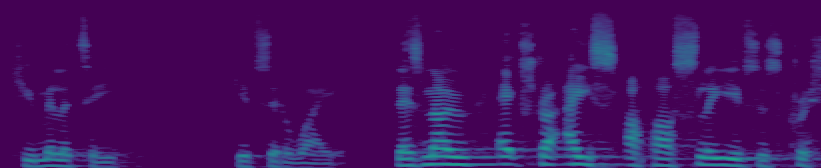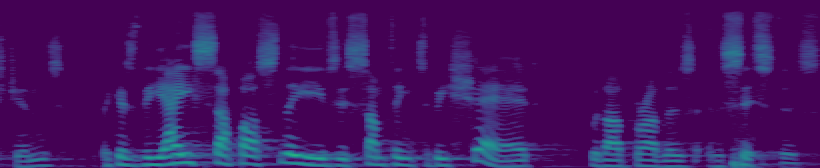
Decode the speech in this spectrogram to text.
humility gives it away. There's no extra ace up our sleeves as Christians because the ace up our sleeves is something to be shared with our brothers and sisters.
